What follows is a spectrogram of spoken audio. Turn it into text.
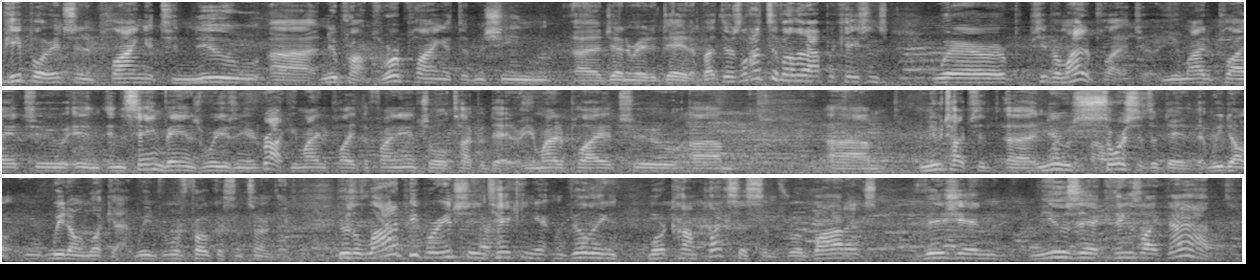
people are interested in applying it to new uh, new problems. We're applying it to machine uh, generated data, but there's lots of other applications where people might apply it to. You might apply it to, in, in the same vein as we're using a Grok, you might apply it to financial type of data. You might apply it to um, um, new types of uh, new sources of data that we don't we don't look at. We, are focused on certain things. There's a lot of people are interested in taking it and building more complex systems, robotics, vision, music, things like that.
